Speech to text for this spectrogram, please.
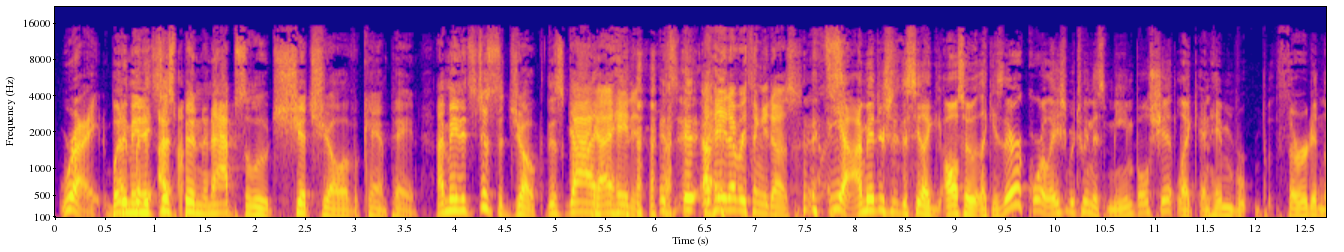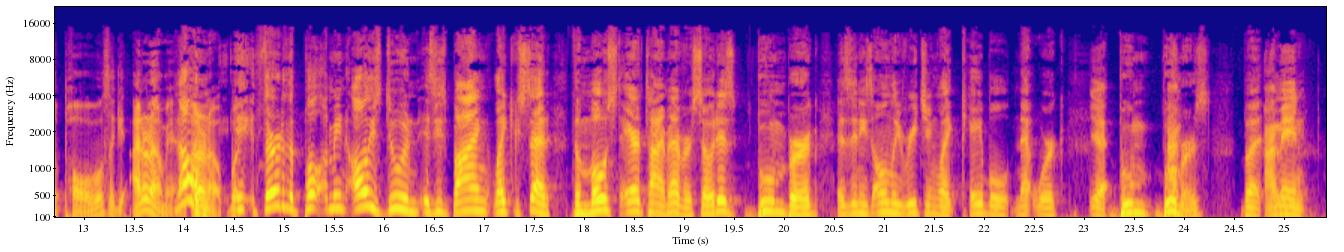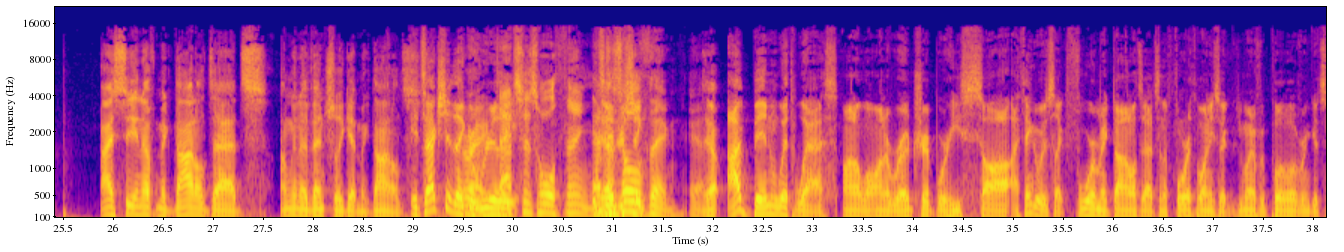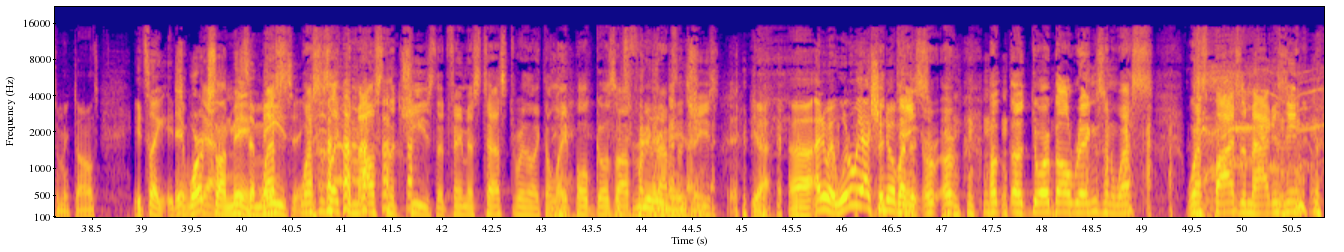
Right. But I mean, but it's I- just been an absolute shit show of a campaign. I mean, it's just a joke. This guy. Yeah, I hate it. It's. It, I hate uh, everything he does. yeah, I'm interested to see like also like is there a correlation between this meme bullshit like and him third in the polls? Like I don't know, man. No, I don't know. But third in the poll. I mean, all he's doing is he's buying, like you said, the most airtime ever. So it is Boomberg, as in he's only reaching like cable network, Yeah. boom boomers. but I mean, I see enough McDonald's ads. I'm going to eventually get McDonald's. it's actually like Right, a really That's his whole thing. that's Yeah. his whole thing. Yeah. Yep. I've been with Wes on a on a road trip where he saw I think it was like four McDonald's ads and the fourth one he's like, "Do you mind if we pull over and get some McDonald's?" It's like it's It works Yeah. on me. It's Wes, amazing. Wes is like the mouse and the cheese, that famous test where like the light bulb goes off when he really grabs the amazing. cheese. yeah. Uh, anyway, what do we actually know about Ding- this? Or, or, a, a doorbell rings and Wes Wes buys a magazine.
